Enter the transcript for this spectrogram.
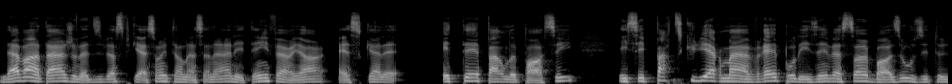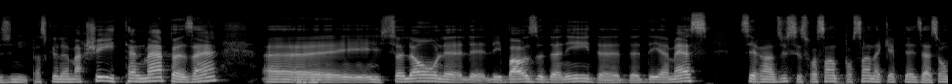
l'avantage de la diversification internationale est inférieur à ce qu'elle était par le passé et c'est particulièrement vrai pour les investisseurs basés aux États-Unis parce que le marché est tellement pesant. Euh, mm-hmm. selon les bases de données de, DMS, c'est rendu c'est 60% de la capitalisation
